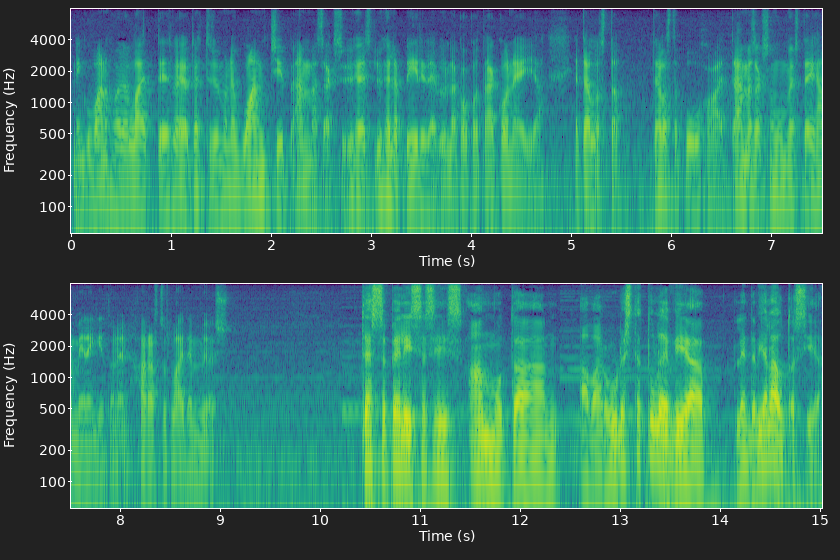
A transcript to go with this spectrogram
niin kuin vanhoille laitteille ja tehty semmoinen one chip MSX yhdellä piirilevyllä koko tämä kone ja, ja tällaista, tällaista puuhaa. Että MSX on mun mielestä ihan mielenkiintoinen harrastuslaite myös. Tässä pelissä siis ammutaan avaruudesta tulevia lentäviä lautasia.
